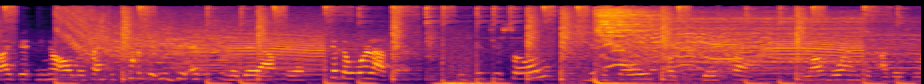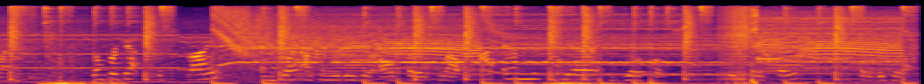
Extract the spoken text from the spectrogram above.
like it. You know all the fancy stuff that you do every single day out there. Get the word out there. It gets your soul. Get the souls of your friends, loved ones, and others around you. Don't forget to subscribe and join our community here also as well. I am Nikki Dare, your host. Stay safe, stay vigilant.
